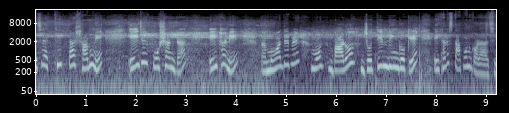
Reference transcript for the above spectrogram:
আছে, আর ঠিক তার সামনে এই যে পোর্শনটা এইখানে মহাদেবের মোট বারো জ্যোতির্লিঙ্গকে এইখানে স্থাপন করা আছে।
